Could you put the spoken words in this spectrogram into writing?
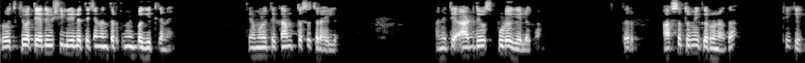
रोज किंवा त्या दिवशी लिहिलं त्याच्यानंतर तुम्ही बघितलं नाही. त्यामुळे ते काम तसंच राहिलं. आणि ते आठ दिवस पुढे गेलं काम. तर असं तुम्ही करू नका. ठीक आहे.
